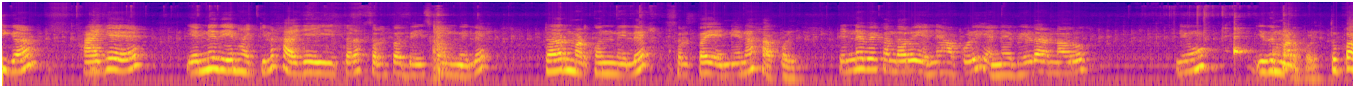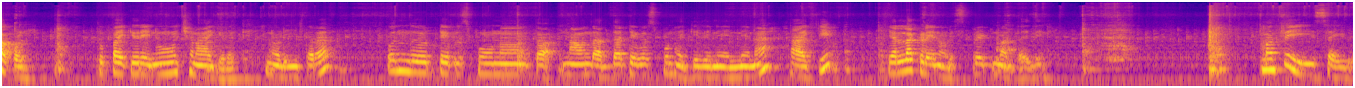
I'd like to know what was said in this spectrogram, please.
ಈಗ ಹಾಗೆ ಎಣ್ಣೆದು ಏನು ಹಾಕಿಲ್ಲ, ಹಾಗೆ ಈ ಥರ ಸ್ವಲ್ಪ ಬೇಯಿಸ್ಕೊಂಡ್ಮೇಲೆ ಟರ್ನ್ ಮಾಡ್ಕೊಂಡ್ಮೇಲೆ ಸ್ವಲ್ಪ ಎಣ್ಣೆನ ಹಾಕ್ಕೊಳ್ಳಿ ಎಣ್ಣೆ ಬೇಕಂದವರು ಎಣ್ಣೆ ಹಾಕ್ಕೊಳ್ಳಿ ಎಣ್ಣೆ ಬೇಡ ಅನ್ನೋರು ನೀವು ಇದನ್ನ ಮಾಡ್ಕೊಳ್ಳಿ. ತುಪ್ಪ ಹಾಕ್ಕೊಳ್ಳಿ ತುಪ್ಪ ಹಾಕಿದ್ರೆ ಇನ್ನೂ ಚೆನ್ನಾಗಿರುತ್ತೆ. ನೋಡಿ, ಈ ಥರ ಒಂದು ಟೇಬಲ್ ಸ್ಪೂನ್ ತ ನಾವೊಂದು ಅರ್ಧ ಟೇಬಲ್ ಸ್ಪೂನ್ ಹಾಕಿದ್ದೀನಿ ಎಣ್ಣೆನ ಹಾಕಿ ಎಲ್ಲ ಕಡೆ ನೋಡಿ ಸ್ಪ್ರೆಡ್ ಮಾಡ್ತಾಯಿದ್ದೀನಿ ಮತ್ತು ಈ ಸೈಡು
